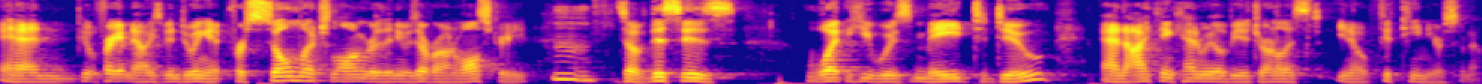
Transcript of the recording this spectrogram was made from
And people forget now he's been doing it for so much longer than he was ever on Wall Street. Mm. So this is what he was made to do. And I think Henry will be a journalist, you know, 15 years from now.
